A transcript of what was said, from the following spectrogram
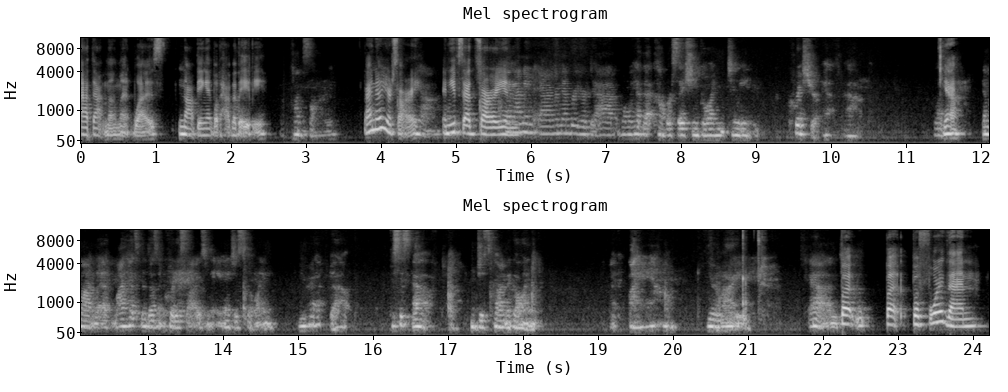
at that moment was not being able to have a baby. I'm sorry. I know you're sorry. Yeah. And you've said sorry. And I mean, and I remember your dad when we had that conversation going to me, Chris, you're effed up. Like, yeah, And my my husband doesn't criticize me. And just going, you're effed up. This is effed. And just kind of going, like, I am. You're right. And but but before then,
